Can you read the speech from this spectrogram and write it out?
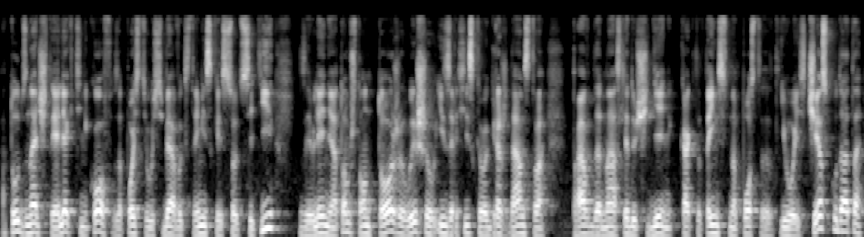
А тут, значит, и Олег Тиньков запостил у себя в экстремистской соцсети заявление о том, что он тоже вышел из российского гражданства. Правда, на следующий день как-то таинственно пост этот его исчез куда-то,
